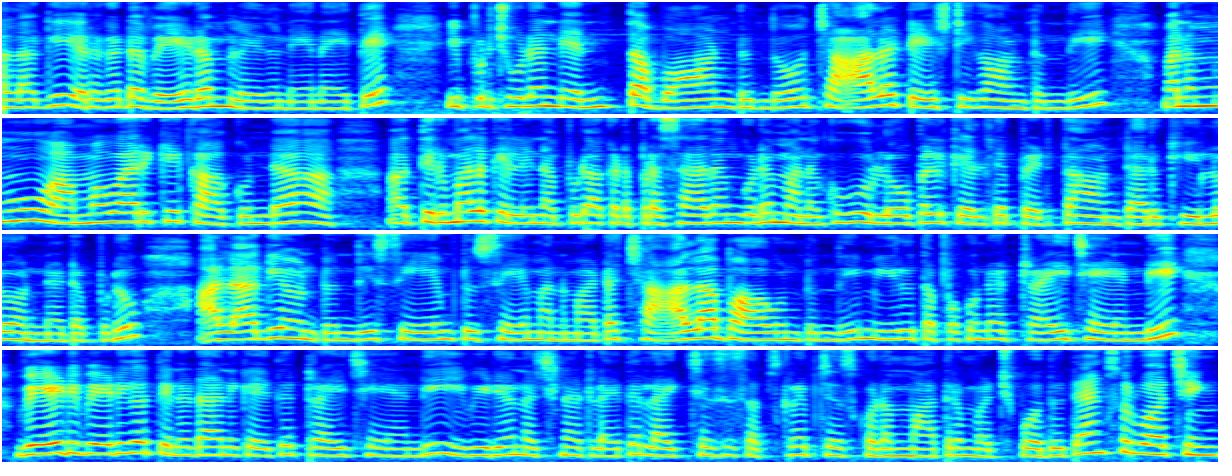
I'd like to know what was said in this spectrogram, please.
అలాగే ఎర్రగడ్డ వేయడం లేదు నేనైతే. ఇప్పుడు చూడండి ఎంత బాగుంటుందో చాలా టేస్టీగా ఉంటుంది. మనము అమ్మవారికే కాకుండా తిరుమలకి వెళ్ళినప్పుడు అక్కడ ప్రసాదం కూడా మనకు లోపలికి వెళ్తే పెడతా ఉంటారు క్యూలో ఉన్నటప్పుడు అలాగే ఉంటుంది సేమ్ టు సేమ్ అనమాట చాలా బాగుంటుంది. మీరు తప్పకుండా ట్రై చేయండి. వేడి వేడిగా తినడానికి అయితే ట్రై చేయండి. ఈ వీడియో నచ్చినట్లయితే లైక్ చేసి సబ్స్క్రైబ్ చేసుకోవడం మాత్రం మర్చిపోదు థ్యాంక్స్ ఫర్ వాచింగ్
